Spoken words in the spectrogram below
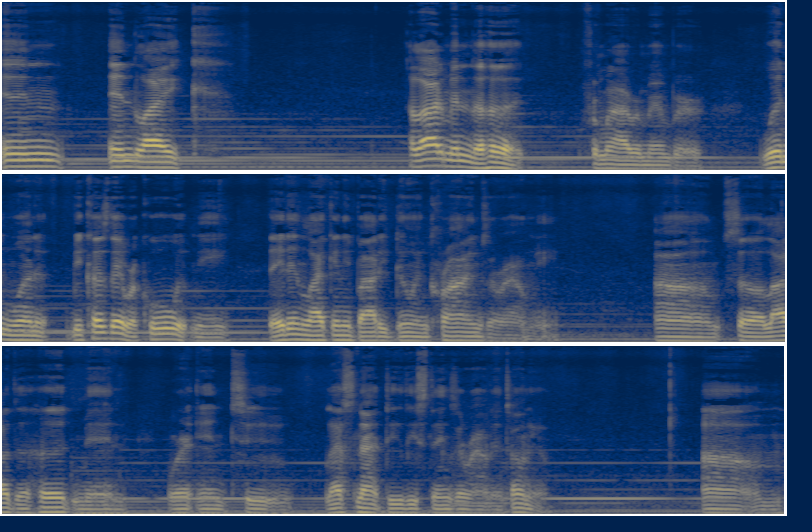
in in like a lot of men in the hood, from what I remember, wouldn't want it because they were cool with me they didn't like anybody doing crimes around me. Um, so a lot of the hood men were into let's not do these things around Antonio. Um,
